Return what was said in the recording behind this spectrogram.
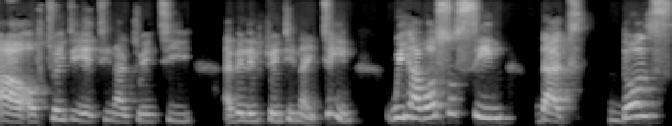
uh, of 2018 and 20, I believe 2019, we have also seen that those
